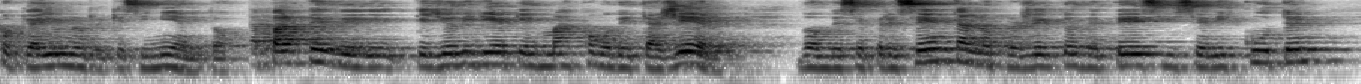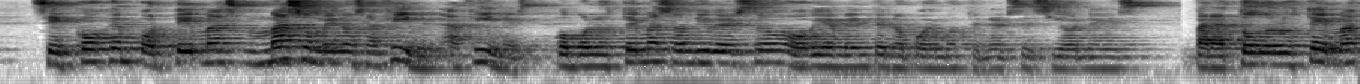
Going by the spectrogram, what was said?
porque hay un enriquecimiento. La parte de, que yo diría que es más como de taller, donde se presentan los proyectos de tesis, se discuten, se escogen por temas más o menos afines. Como los temas son diversos, obviamente no podemos tener sesiones para todos los temas.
